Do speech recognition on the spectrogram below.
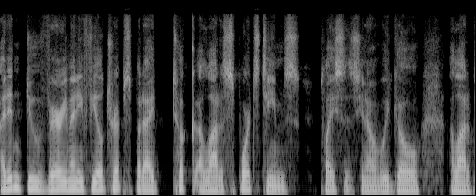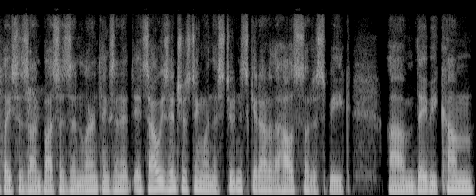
I didn't do very many field trips, but I took a lot of sports teams places. You know, we'd go a lot of places on buses and learn things. And it, it's always interesting when the students get out of the house, so to speak. Um, they become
